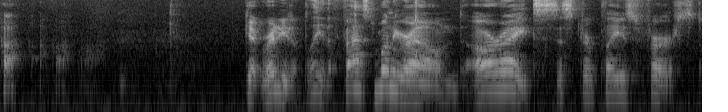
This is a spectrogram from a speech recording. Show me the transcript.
ha ha Get ready to play the fast money round. Alright, sister plays first.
